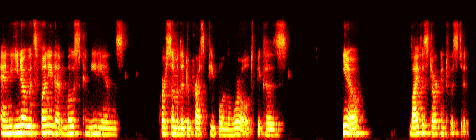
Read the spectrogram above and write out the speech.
And you know, it's funny that most comedians are some of the depressed people in the world because, you know, life is dark and twisted.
